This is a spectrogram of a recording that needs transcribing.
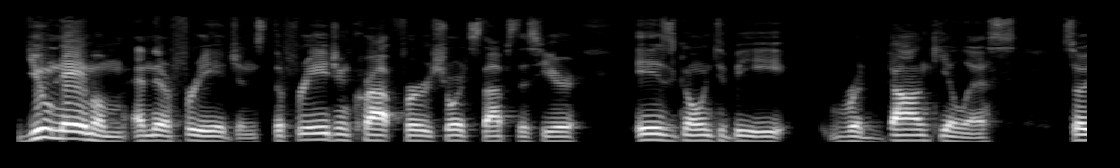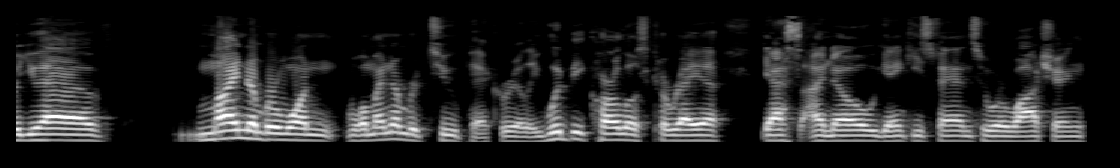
you name them, and they're free agents. The free agent crop for shortstops this year is going to be redonkulous. So you have my number one, well, my number two pick really would be Carlos Correa. Yes, I know Yankees fans who are watching.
